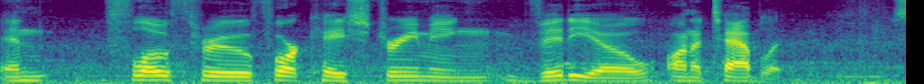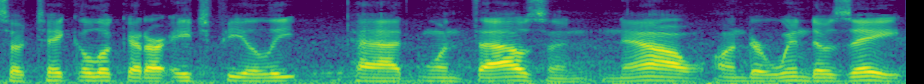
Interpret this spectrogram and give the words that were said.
and flow through 4K streaming video on a tablet. So take a look at our HP Elite Pad 1000. Now under Windows 8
